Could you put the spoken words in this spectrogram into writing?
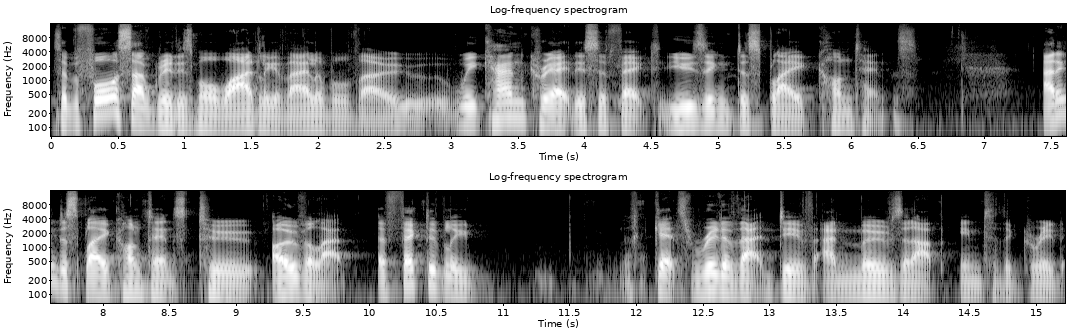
So before subgrid is more widely available though, we can create this effect using display contents. Adding display contents to overlap effectively gets rid of that div and moves it up into the grid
